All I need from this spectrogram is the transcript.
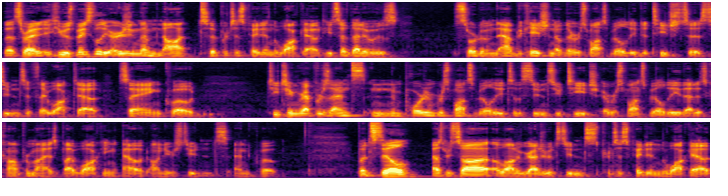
That's right. He was basically urging them not to participate in the walkout. He said that it was sort of an abdication of their responsibility to teach to students if they walked out, saying, quote, Teaching represents an important responsibility to the students you teach, a responsibility that is compromised by walking out on your students, end quote. But still, as we saw, a lot of graduate students participated in the walkout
